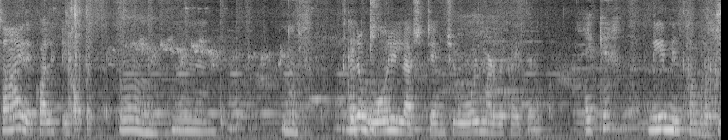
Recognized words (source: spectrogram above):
ಚೆನ್ನಾಗಿದೆ ಕ್ವಾಲಿಟಿ. ನೋಡಿ. ಓಲಿಲ್ಲ ಅಷ್ಟೇ ಒಂಚೂರು ಓಲ್ ಮಾಡ್ಬೇಕಾಯ್ತೇನಪ್ಪ. ಯಾಕೆ? ನೀರು ನಿಂತ್ಕೊಂಬಿಡಕ್ಕೆ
